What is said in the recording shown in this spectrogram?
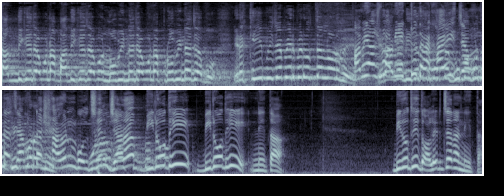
ডান দিকে যাব না বাদিকে যাব নবীনে যাব না প্রবীণে যাব এটা কি বিজেপির বিরুদ্ধে লড়বে? আমি আসব এরা আমি একটু দেখাই যেমনটা যেমনটা সায়ন বলছেন যারা বিরোধী বিরোধী নেতা। বিরোধী দলের যারা নেতা,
